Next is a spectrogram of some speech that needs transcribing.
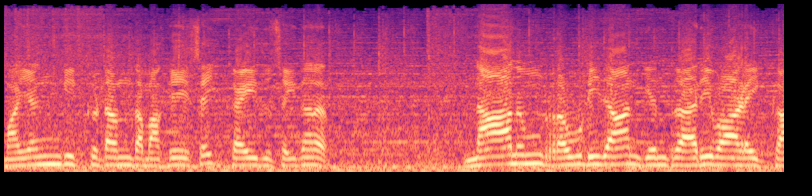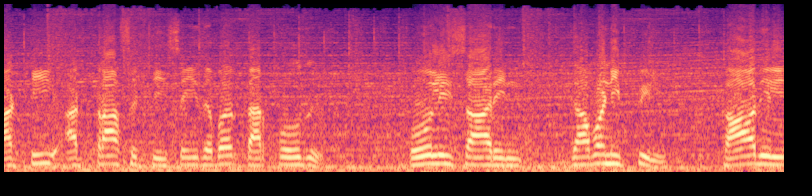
மயங்கி கிடந்த மகேஷை கைது செய்தனர். நானும் ரவுடிதான் என்ற அறிவாளை காட்டி அட்ராசிட்டி செய்தவர் தற்போது. போலீசாரின் கவனிப்பில் காதில்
